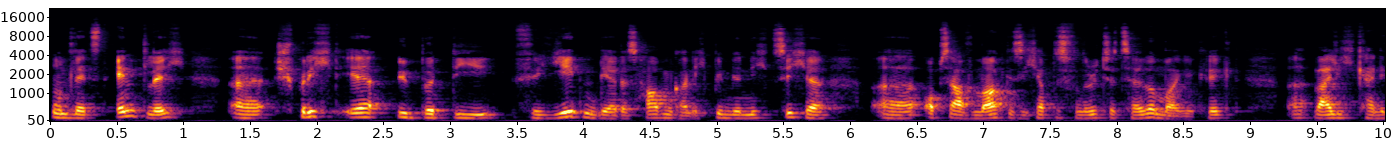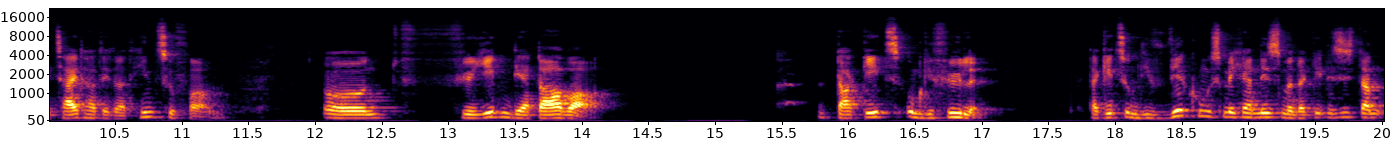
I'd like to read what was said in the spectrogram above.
Und letztendlich äh, spricht er über die, für jeden, der das haben kann. Ich bin mir nicht sicher, äh, ob es auf dem Markt ist. Ich habe das von Richard selber mal gekriegt, äh, weil ich keine Zeit hatte, dorthin zu fahren. Und für jeden, der da war, da geht es um Gefühle. Da geht es um die Wirkungsmechanismen. Da geht, es ist dann,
